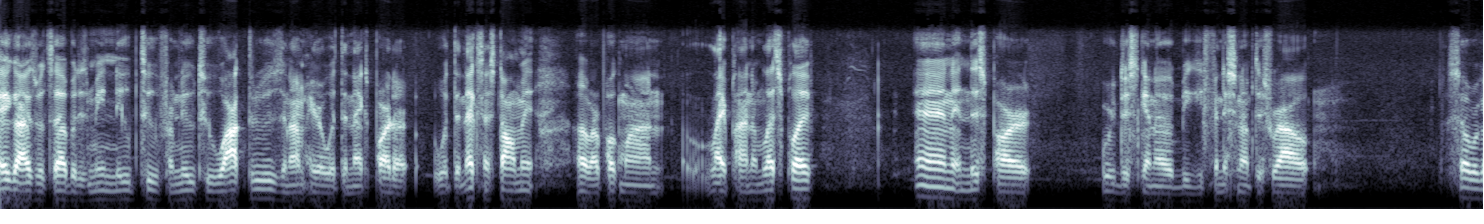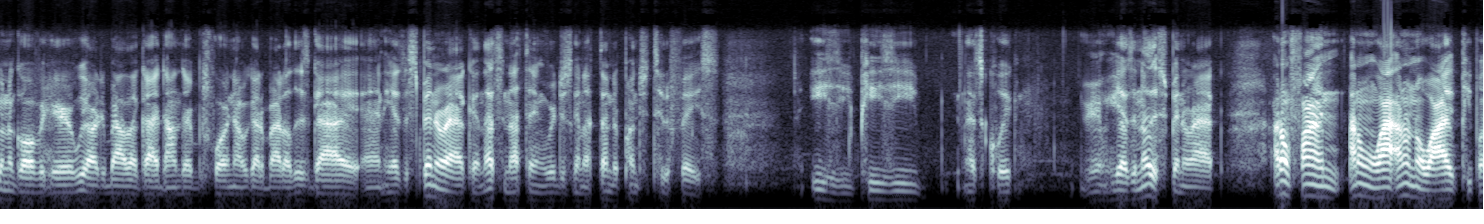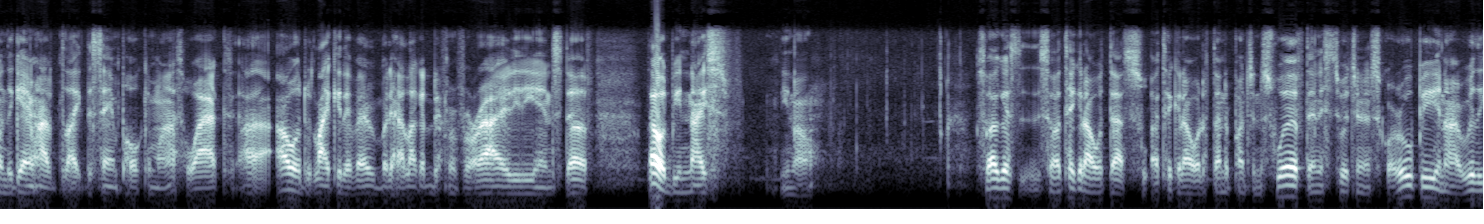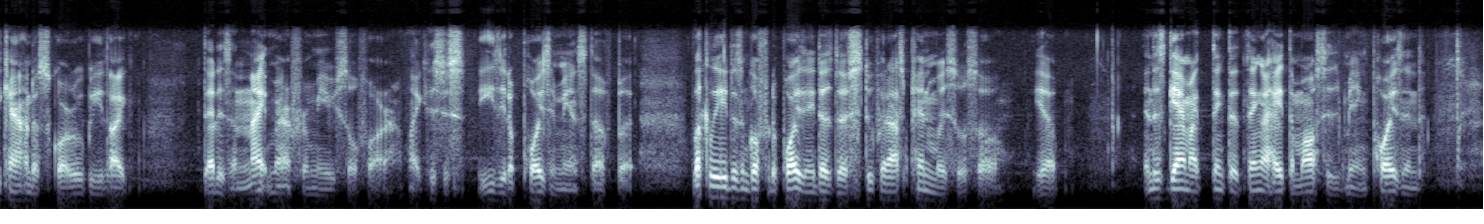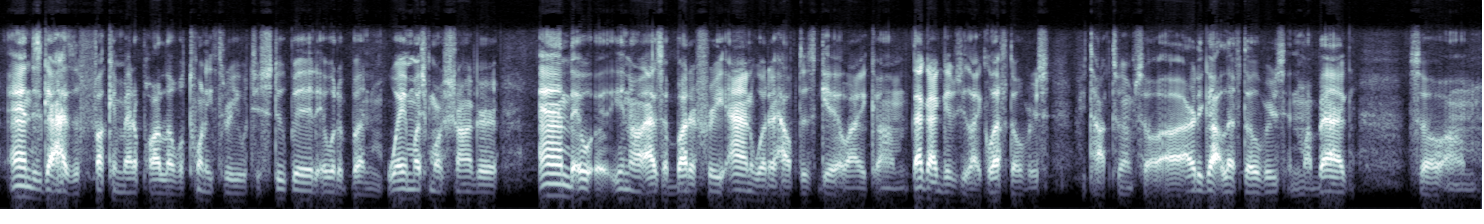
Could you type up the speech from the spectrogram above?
Hey guys, what's up? It is me, NoobToob from NoobToob Walkthroughs, and I'm here with the next part of, with the next installment of our Pokemon Light Platinum Let's Play. And in this part, we're just gonna be finishing up this route. So we're gonna go over here. We already battled that guy down there before. Now we gotta battle this guy, and he has a Spinarak, and that's nothing. We're just gonna Thunder Punch it to the face. Easy peasy. That's quick. He has another Spinarak. I don't find I don't why I don't know why people in the game have like the same Pokemon. That's whack. I, I would like it if everybody had like a different variety and stuff. That would be nice, you know. So I guess so. I take it out with that. I take it out with a Thunder Punch and a Swift, and it's switching to Skorupi, and I really can't handle Skorupi. Like that is a nightmare for me so far. Like it's just easy to poison me and stuff. But luckily he doesn't go for the poison. He does the stupid ass pin missile. So yep in this game, I think the thing I hate the most is being poisoned. And this guy has a fucking Metapod level 23, which is stupid. It would have been way much more stronger. And, it, you know, as a Butterfree, and would have helped us get, like, um, that guy gives you, like, leftovers if you talk to him. So, uh, I already got leftovers in my bag. So, um,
